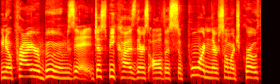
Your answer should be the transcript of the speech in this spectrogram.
you know, prior booms, it, just because there's all this support and there's so much growth,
